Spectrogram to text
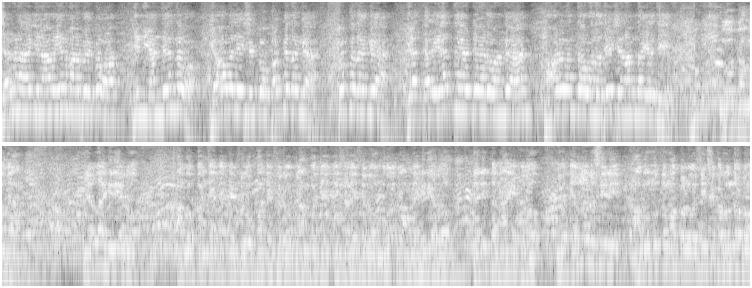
ಶರಣಾಗಿ ನಾವು ಏನು ಮಾಡ್ಬೇಕು? ಇನ್ನು ಎಂದೆಂದು ಯಾವ ದೇಶಕ್ಕೂ ಬಗ್ಗದಂಗ ಕುಕ್ಕದಂಗ ತಲೆ ಎತ್ತಿ ಅಡ್ಡಾಡುವಂಗ ಮಾಡುವಂತ ಒಂದು ದೇಶ ನಮ್ದಾಗೈತಿ. ಎಲ್ಲ ಹಿರಿಯರು ಹಾಗೂ ಪಂಚಾಯತ್ ಅಧ್ಯಕ್ಷರು, ಉಪಾಧ್ಯಕ್ಷರು, ಗ್ರಾಮ ಪಂಚಾಯತಿ ಸದಸ್ಯರು, ಮೂಲ ಗ್ರಾಮದ ಹಿರಿಯರು, ದಲಿತ ನಾಯಕರು, ಇವತ್ತೆಲ್ಲರೂ ಸೇರಿ ಹಾಗೂ ಮುದ್ದು ಮಕ್ಕಳು ಶಿಕ್ಷಕ ವೃಂದವರು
